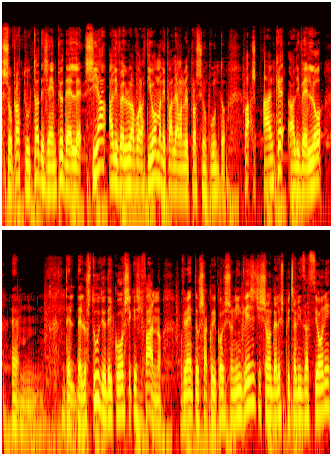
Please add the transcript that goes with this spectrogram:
soprattutto ad esempio del, sia a livello lavorativo, ma ne parliamo nel prossimo punto, ma anche a livello ehm, del, dello studio, dei corsi che si fanno. Ovviamente un sacco di corsi sono in inglese, ci sono delle specializzazioni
